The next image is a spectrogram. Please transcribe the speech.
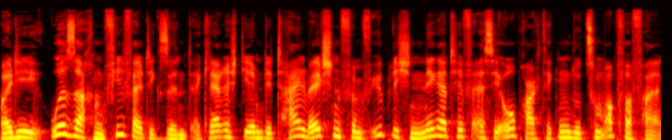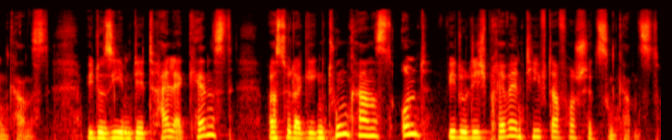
Weil die Ursachen vielfältig sind, erkläre ich dir im Detail, welchen fünf üblichen Negativ-SEO-Praktiken du zum Opfer fallen kannst, wie du sie im Detail erkennst, was du dagegen tun kannst und wie du dich präventiv davor schützen kannst.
